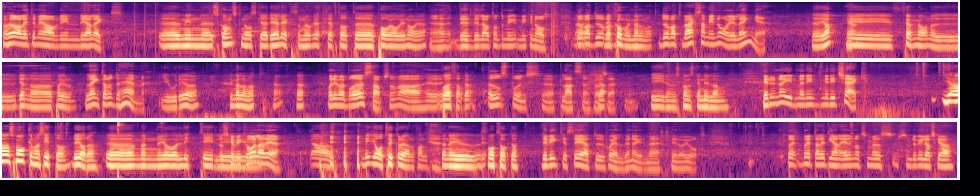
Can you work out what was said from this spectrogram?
Få höra lite mer av din dialekt. Eh, Min eh, skånsk-norska dialekt som det har blivit efter ett eh, par år i Norge. Det, det låter inte my- mycket norskt. Du har, Nej, varit, du, har varit, du har varit verksam i Norge länge. Ja, Ja. i fem år nu denna perioden. Längtar du inte hem? Jo, det gör jag. Emellanåt. Och det var Brösarp som var Brösarp, ja. ursprungsplatsen så att Ja. säga. I den skånska myllan. Är du nöjd med, din, med ditt käk? Ja, smakerna sitter. Det gör det. Eh, Men jag var lite tidig. Då ska vi kolla det. Ja, jag tycker det i alla fall. Sen är ju Det- smaksak då. Det viktigaste är att du själv är nöjd med det du har gjort. Ber- Berätta lite grann, är det något som, jag, som du vill jag ska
